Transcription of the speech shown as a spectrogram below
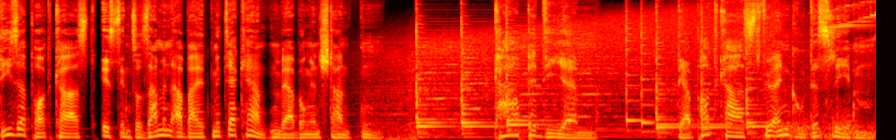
Dieser Podcast ist in Zusammenarbeit mit der Kärnten-Werbung entstanden. Carpe Diem. Der Podcast für ein gutes Leben.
